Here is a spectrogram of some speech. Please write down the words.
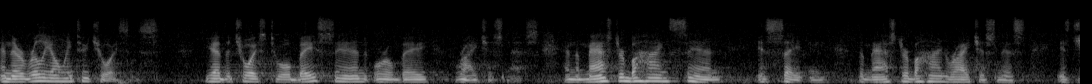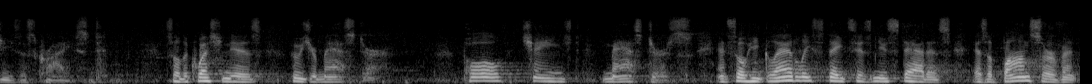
And there are really only two choices. You have the choice to obey sin or obey righteousness. And the master behind sin is Satan. The master behind righteousness is Jesus Christ. So the question is, who's your master? Paul changed masters. And so he gladly states his new status as a bondservant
